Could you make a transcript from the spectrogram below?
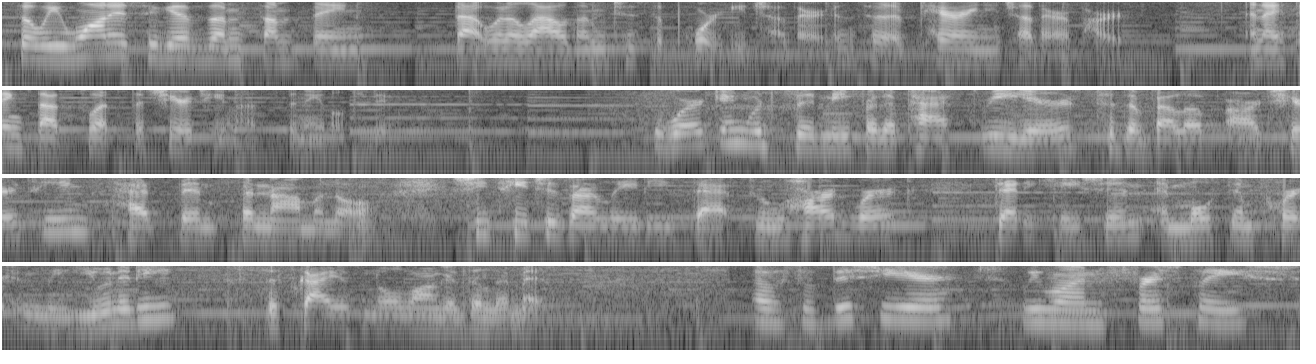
So we wanted to give them something that would allow them to support each other instead of tearing each other apart. And I think that's what the cheer team has been able to do. Working with Sydney for the past three years to develop our cheer team has been phenomenal. She teaches our ladies that through hard work, dedication, and most importantly, unity, the sky is no longer the limit. Oh, so this year we won first place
